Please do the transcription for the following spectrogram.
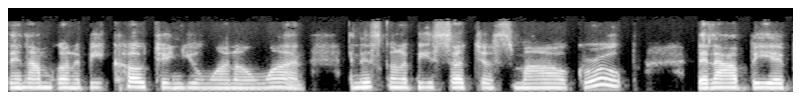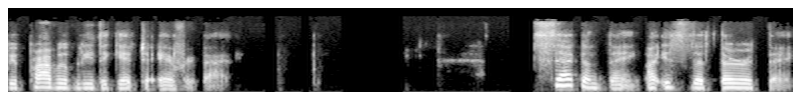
Then I'm going to be coaching you one on one. And it's going to be such a small group that I'll be able probably to get to everybody. Second thing, uh, it's the third thing.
